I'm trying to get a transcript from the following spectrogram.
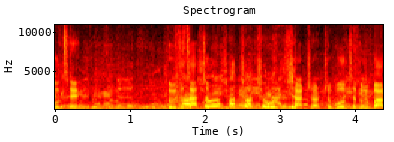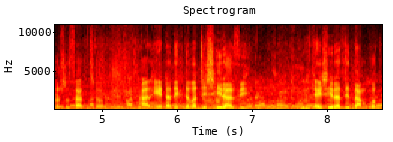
বলছে? তুমি তো চারশো সাতশো আটশো বলছে। তুমি বারোশো চাচ্ছ। আর এটা দেখতে পাচ্ছি সিরাজি। এই সিরাজির দাম কত?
